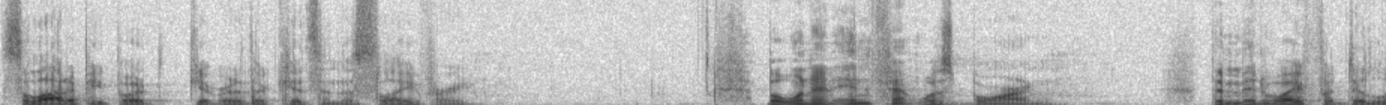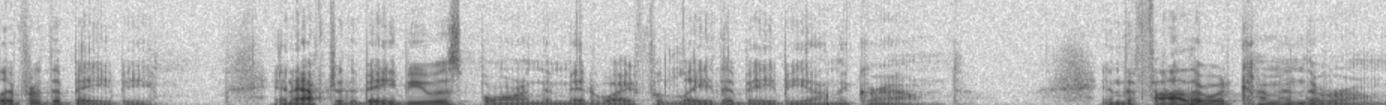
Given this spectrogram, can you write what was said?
So a lot of people would get rid of their kids into slavery. But when an infant was born, the midwife would deliver the baby, and after the baby was born, the midwife would lay the baby on the ground. And the father would come in the room.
